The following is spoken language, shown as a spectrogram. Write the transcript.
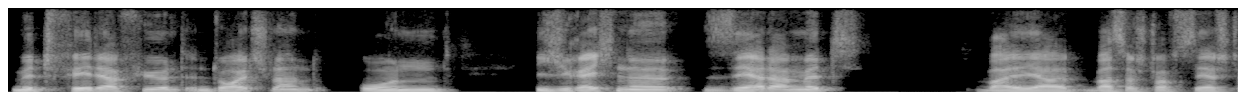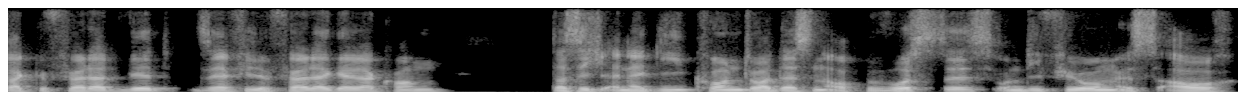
mit federführend in Deutschland. Und ich rechne sehr damit, weil ja Wasserstoff sehr stark gefördert wird, sehr viele Fördergelder kommen, dass sich Energiekontor dessen auch bewusst ist und die Führung ist auch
